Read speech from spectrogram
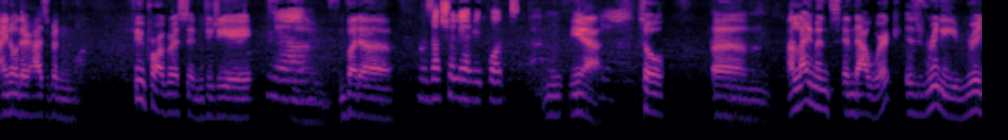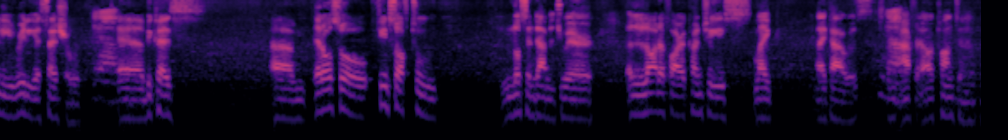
I know there has been few progress in GGA, Yeah. um, but uh, There's actually a report. mm, yeah. Yeah. So, um, alignment in that work is really, really, really essential Yeah. uh, because um, it also feeds off to loss and damage, where a lot of our countries, like like ours, in Yeah. Africa, our continent,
